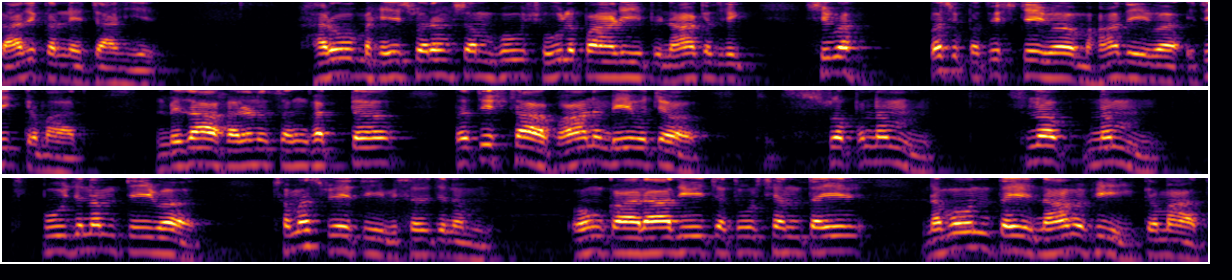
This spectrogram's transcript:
कार्य करने चाहिए। हरो महेश्वर शंभु शूलपाणी पिनाकधृक् शिव पशुपतिश्चैव महादेव इति क्रमात्। मृदाहरण संघट्ट प्रतिष्ठावानमेव च स्वप्नम स्नपनम पूजनम तेव क्षमस्वेति विसर्जनम। ओंकारादि चतुर्थ्यंतैर्नमोन्तैर्नाम भी क्रमात्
